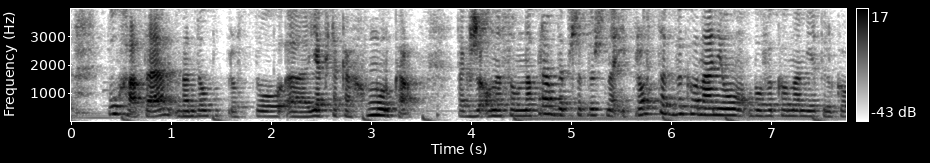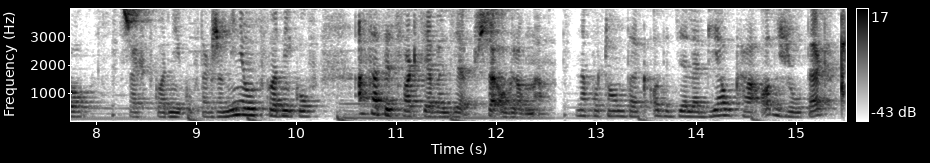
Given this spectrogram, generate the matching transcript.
puchate, będą po prostu e, jak taka chmurka. Także one są naprawdę przepyszne i proste w wykonaniu, bo wykonam je tylko z trzech składników. Także minimum składników, a satysfakcja będzie przeogromna. Na początek oddzielę białka od żółtek,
